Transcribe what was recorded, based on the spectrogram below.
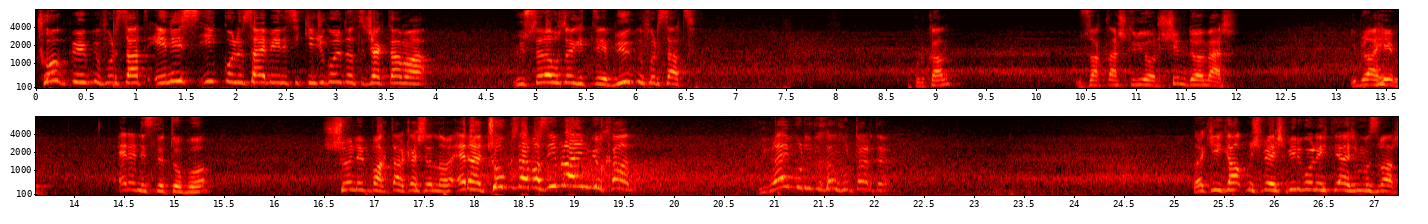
Çok büyük bir fırsat. Enis ilk golün sahibi Enis ikinci golü de atacaktı ama üstten avuta gitti. Büyük bir fırsat. Furkan uzaklaştırıyor. Şimdi Ömer. İbrahim. Eren istedi topu. Şöyle bir baktı arkadaşlarına. Eren çok güzel bas. İbrahim Gökhan. İbrahim vurdu Gökhan kurtardı. Dakika 65. Bir gole ihtiyacımız var.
